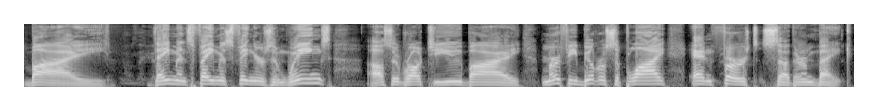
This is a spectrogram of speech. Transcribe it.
by Damon's Famous Fingers and Wings, also brought to you by Murphy Builder Supply and First Southern Bank.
